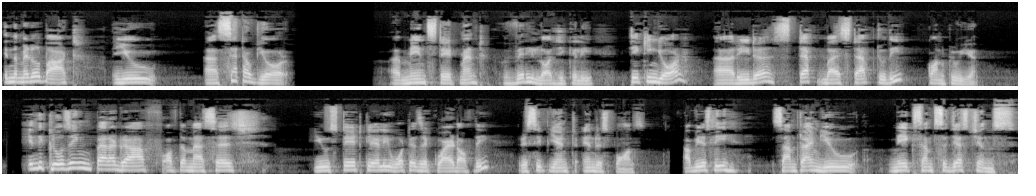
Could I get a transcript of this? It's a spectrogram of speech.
in the middle part, you uh, set out your uh, main statement very logically, taking your uh, reader step by step to the conclusion. In the closing paragraph of the message, you state clearly what is required of the recipient in response. Obviously, sometimes you make some suggestions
